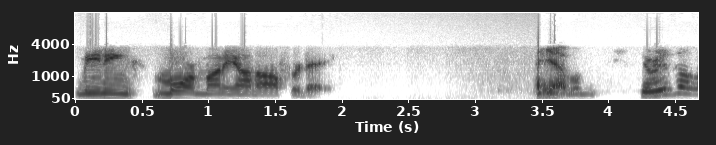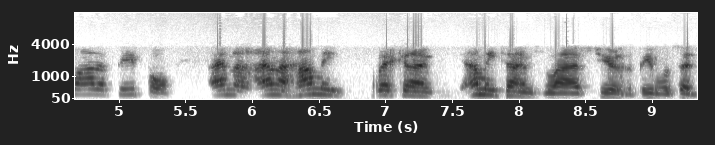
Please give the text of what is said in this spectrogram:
meaning more money on offer day. Yeah, well, there is a lot of people. I don't know, I don't know how many. I? How many times last year the people said,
